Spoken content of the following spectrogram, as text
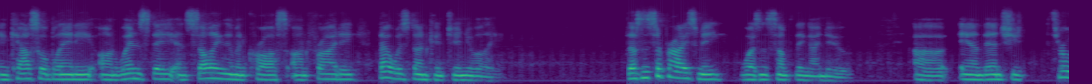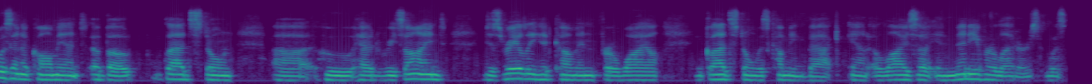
in Castleblayney on Wednesday and selling them in Cross on Friday, that was done continually. Doesn't surprise me, wasn't something I knew. Uh, and then she throws in a comment about Gladstone, uh, who had resigned. Disraeli had come in for a while, and Gladstone was coming back. And Eliza, in many of her letters, was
